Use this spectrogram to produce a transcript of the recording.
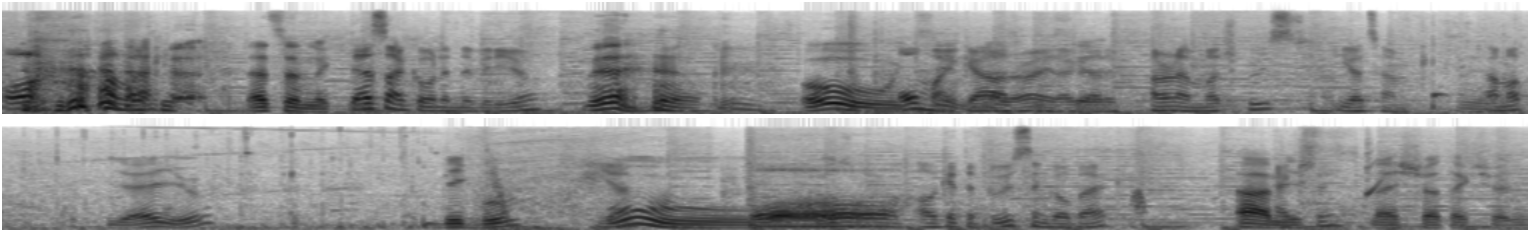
Oh, unlucky. That's unlucky. That's not going in the video. oh. Oh my god, that's alright, I got it. I don't have much boost. You got time. Yeah. I'm up. Yeah, you. Big boom. Yeah. Ooh. Oh, I'll get the boost and go back. Ah, missed. Actually. Nice shot, actually.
